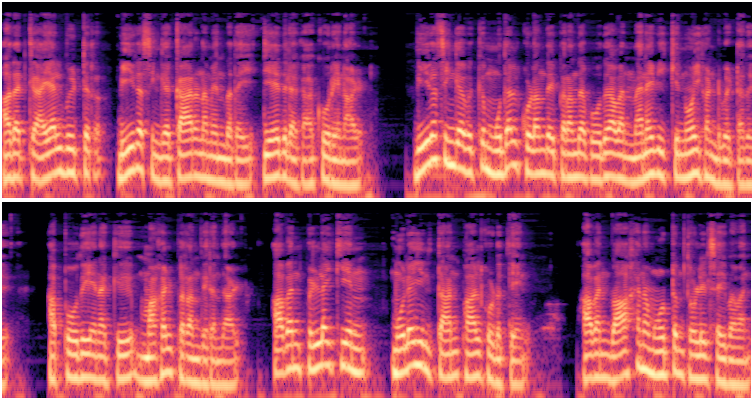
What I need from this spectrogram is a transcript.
அதற்கு அயல் வீட்டு வீரசிங்க காரணம் என்பதை ஜேதிலகா கூறினாள். வீரசிங்கவுக்கு முதல் குழந்தை பிறந்தபோது அவன் மனைவிக்கு நோய் கண்டுவிட்டது அப்போது எனக்கு மகள் பிறந்திருந்தாள். அவன் பிள்ளைக்கு என் முலையில் தான் பால் கொடுத்தேன். அவன் வாகனம் ஓட்டும் தொழில் செய்பவன்.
